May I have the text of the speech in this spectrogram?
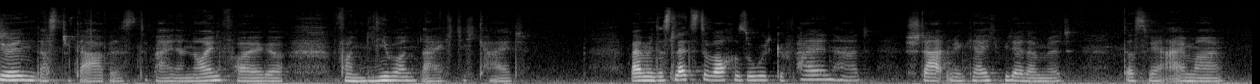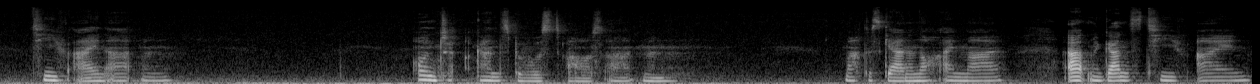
Schön, dass du da bist bei einer neuen Folge von Liebe und Leichtigkeit. Weil mir das letzte Woche so gut gefallen hat, starten wir gleich wieder damit, dass wir einmal tief einatmen und ganz bewusst ausatmen. Mach das gerne noch einmal. Atme ganz tief ein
